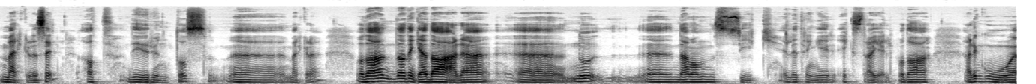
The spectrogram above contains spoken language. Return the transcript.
merker det selv. At de rundt oss eh, merker det. Og da, da tenker jeg da er det eh, noe eh, Da er man syk eller trenger ekstra hjelp. Og da er det gode,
